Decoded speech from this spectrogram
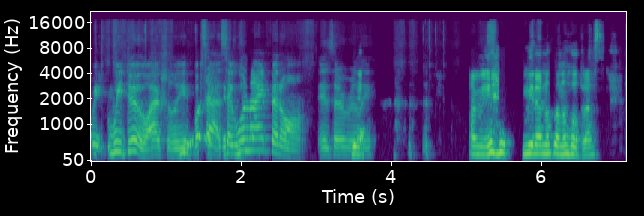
We, we do actually. Yeah, O sea, según hay, pero is there really? I mean, míranos a nosotras.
